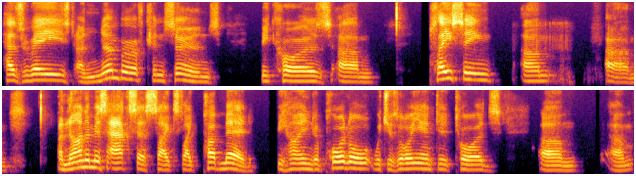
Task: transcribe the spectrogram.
has raised a number of concerns because um, placing um, um, anonymous access sites like PubMed behind a portal which is oriented towards um, um,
